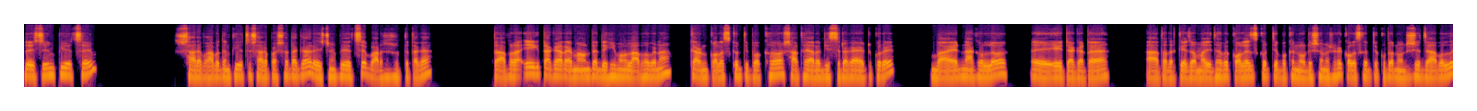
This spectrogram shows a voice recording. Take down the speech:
রেজিস্ট্রেশন ফি হচ্ছে সাড়ে আবেদন ফি হচ্ছে সাড়ে পাঁচশো টাকা, রেজিস্ট্রেশন ফি হচ্ছে বারোশো সত্তর টাকা। তো আপনারা এই টাকার অ্যামাউন্টটা দেখে মনে লাভ হবে না। কারণ কলেজ কর্তৃপক্ষ সাথে আরও দুশো টাকা অ্যাড করে বা অ্যাড না করলেও এই টাকাটা তাদেরকে জমা দিতে হবে। কলেজ কর্তৃপক্ষের নোটিশ অনুসারে কলেজ কর্তৃপক্ষ নোটিশে যা বলবে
